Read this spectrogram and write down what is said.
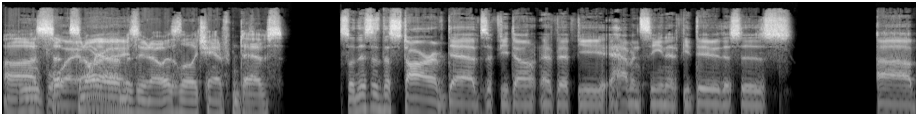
Uh, Ooh, Sonoya right. Mizuno is Lily Chan from Devs. So this is the star of devs. If you don't, if, if you haven't seen it, if you do, this is uh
